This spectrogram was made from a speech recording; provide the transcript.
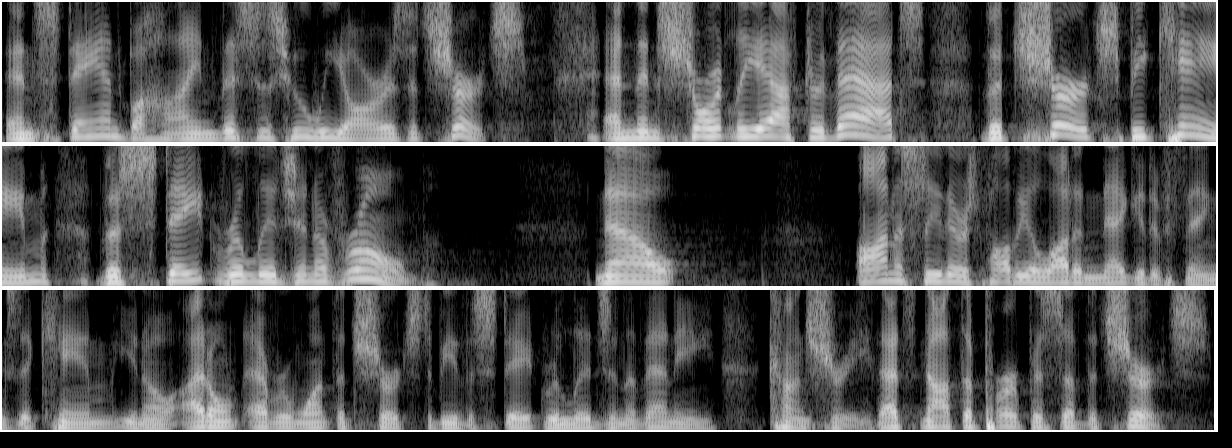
and stand behind this is who we are as a church. And then shortly after that, the church became the state religion of Rome. Now, honestly, there's probably a lot of negative things that came. You know, I don't ever want the church to be the state religion of any country. That's not the purpose of the church.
